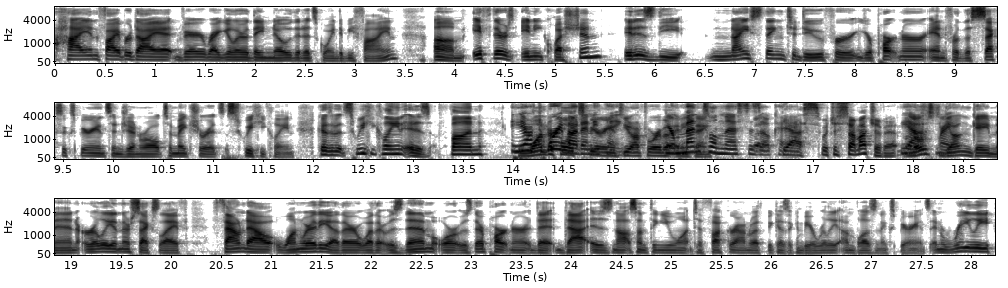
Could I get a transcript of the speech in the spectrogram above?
high in fiber diet, very regular. They know that it's going to be fine. Um, if there's any question, it is the nice thing to do for your partner and for the sex experience in general to make sure it's squeaky clean. Because if it's squeaky clean, it is fun, You don't have to wonderful worry experience. anything. You don't have to worry about Your anything. mentalness is okay. Yes, which is so much of it. Yeah. most right. young gay men early in their sex life found out one way or the other whether it was them or it was their partner that that is not something you want to fuck around with because it can be a really unpleasant experience and really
